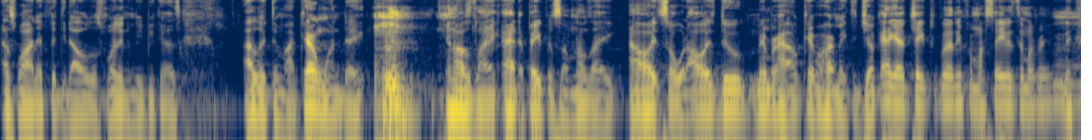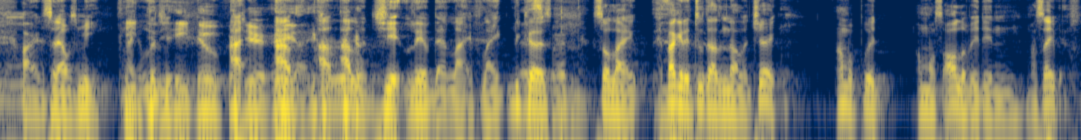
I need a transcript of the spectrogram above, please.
That's why that fifty dollars was funny to me because I looked at my account one day and I was like, I had to pay for something. I was like, I always so what I always do. Remember how Kevin Hart make the joke? I gotta take the money from my savings to my friend. Mm-hmm. All right, so that was me. Like do- he do, for I, sure. I, Yeah, for I, I legit lived that life. Like because so like if I get a two thousand dollar check, I'm gonna put almost all of it in my savings.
